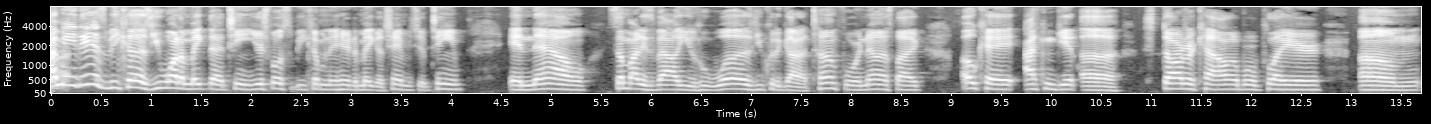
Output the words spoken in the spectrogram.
I mean, it is because you want to make that team. You're supposed to be coming in here to make a championship team, and now somebody's value who was you could have got a ton for. Now it's like, okay, I can get a starter caliber player, um,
